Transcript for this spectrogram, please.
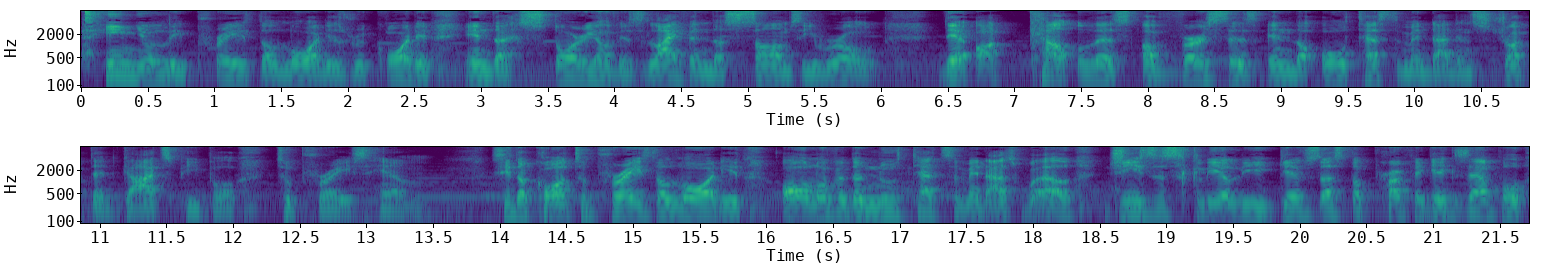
continually praised the Lord is recorded in the story of his life and the Psalms he wrote. There are countless of verses in the Old Testament that instructed God's people to praise him. See, the call to praise the Lord is all over the New Testament as well. Jesus clearly gives us the perfect example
